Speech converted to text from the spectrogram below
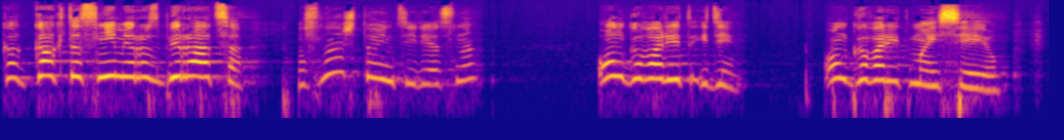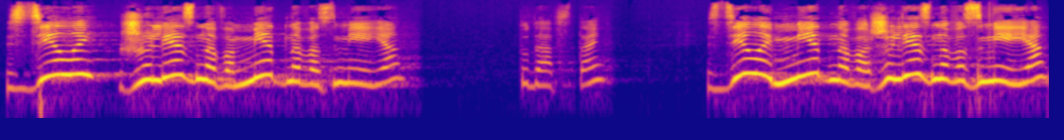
как- как-то с ними разбираться. Но знаешь, что интересно? Он говорит, иди, он говорит Моисею, сделай железного медного змея, туда встань, сделай медного железного змея,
